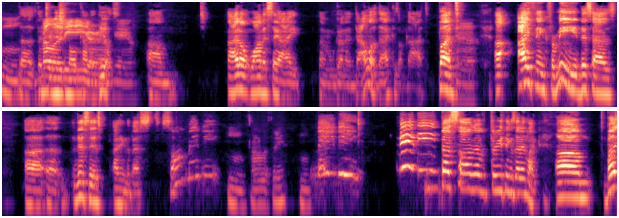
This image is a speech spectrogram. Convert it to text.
Mm. the, the traditional kind or, of deals. yeah, yeah. Um, I don't want to say I am gonna download that because I'm not, but Yeah. uh, I think for me this has uh, uh, this is I think the best song maybe Mm, out of the three. Mm. maybe maybe best song of three things I didn't like. Um, but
